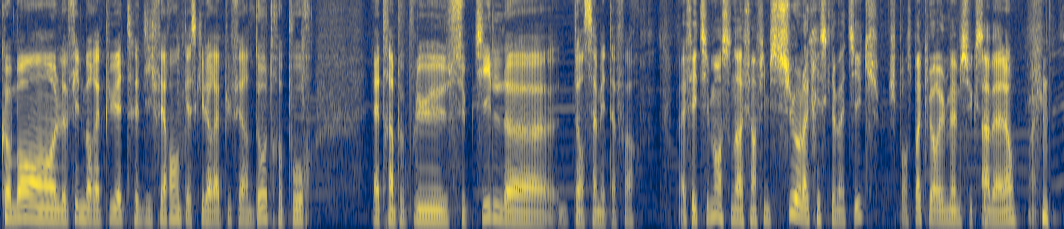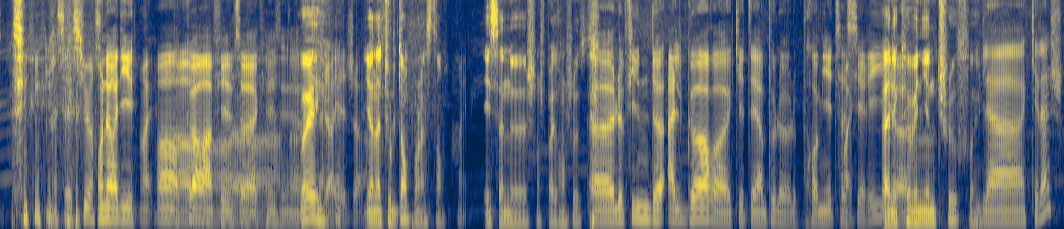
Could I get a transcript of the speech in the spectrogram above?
Comment le film aurait pu être différent? Qu'est-ce qu'il aurait pu faire d'autre pour être un peu plus subtil euh, dans sa métaphore Bah, effectivement, si on avait fait un film sur la crise climatique, je pense pas qu'il aurait eu le même succès. Ah ben non, Ah, c'est sûr. ça. on aurait dit Ouais. oh, encore un film sur la crise. euh. Ouais. Il y en a tout le temps pour l'instant. Ouais. Et ça ne change pas grand-chose. Euh, le film de Al Gore, euh, qui était un peu le, le premier de sa Ouais. série. An euh, Inconvenient Truth, ouais. il a quel âge?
